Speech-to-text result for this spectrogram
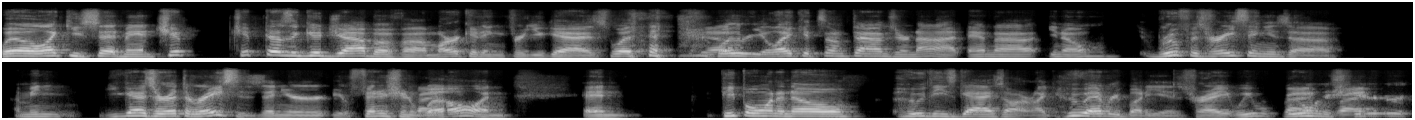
Well, like you said, man, Chip Chip does a good job of uh, marketing for you guys, whether, yeah. whether you like it sometimes or not. And uh, you know, Rufus Racing is a, uh, mean, you guys are at the races and you're you're finishing right. well, and and people want to know who these guys are, like who everybody is, right? We right, we want to right. share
